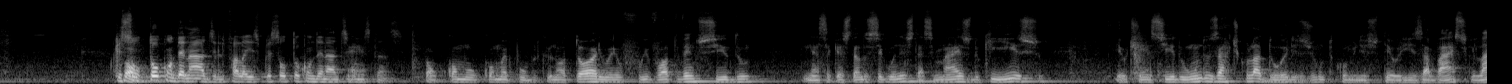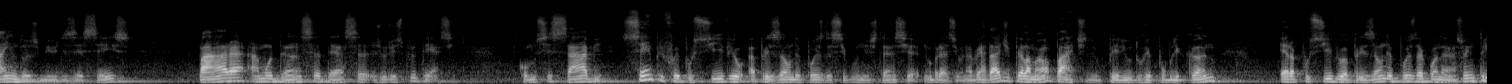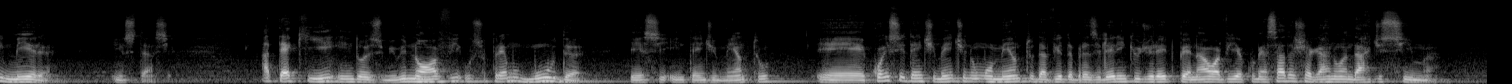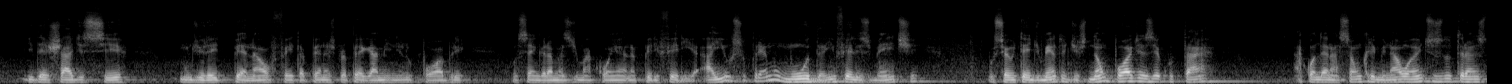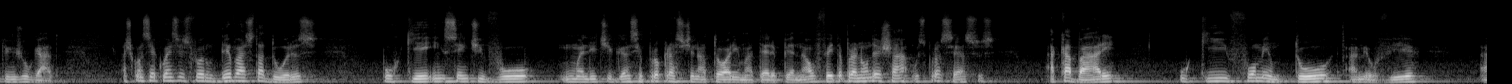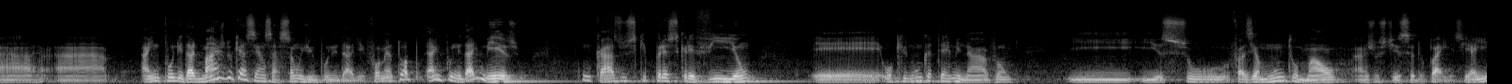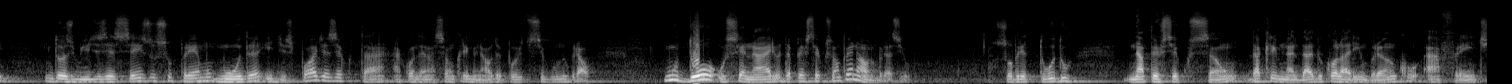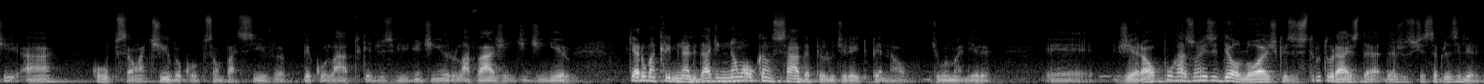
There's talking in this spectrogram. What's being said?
Porque Bom, soltou condenados, ele fala isso, porque soltou condenados em segunda é, instância. Bom, como, como é público e notório, eu fui voto vencido nessa questão da segunda instância. Mais do que isso, eu tinha sido um dos articuladores, junto com o ministro Teori Zavascki, lá em 2016, para a mudança dessa jurisprudência. Como se sabe, sempre foi possível a prisão depois da segunda instância no Brasil. Na verdade, pela maior parte do período republicano, era possível a prisão depois da condenação em primeira instância. Até que, em 2009, o Supremo muda esse entendimento, é, coincidentemente num momento da vida brasileira em que o direito penal havia começado a chegar no andar de cima e deixar de ser um direito penal feito apenas para pegar menino pobre com 100 gramas de maconha na periferia. Aí o Supremo muda, infelizmente, o seu entendimento e diz não pode executar a condenação criminal antes do trânsito em julgado. As consequências foram devastadoras, porque incentivou uma litigância procrastinatória em matéria penal feita para não deixar os processos acabarem, o que fomentou, a meu ver, a, a, a impunidade, mais do que a sensação de impunidade, fomentou a, a impunidade mesmo, com casos que prescreviam eh, ou que nunca terminavam, e, e isso fazia muito mal à justiça do país. E aí, em 2016, o Supremo muda e diz: pode executar a condenação criminal depois do segundo grau. Mudou o cenário da persecução penal no Brasil, sobretudo na persecução da criminalidade do colarinho branco à frente à corrupção ativa, corrupção passiva, peculato, que é desvio de dinheiro, lavagem de dinheiro, que era uma criminalidade não alcançada pelo direito penal de uma maneira é, geral por razões ideológicas, estruturais da, da justiça brasileira.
